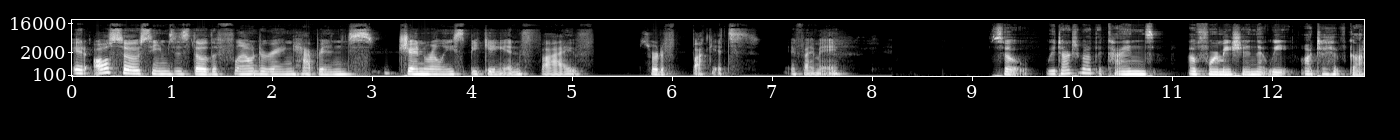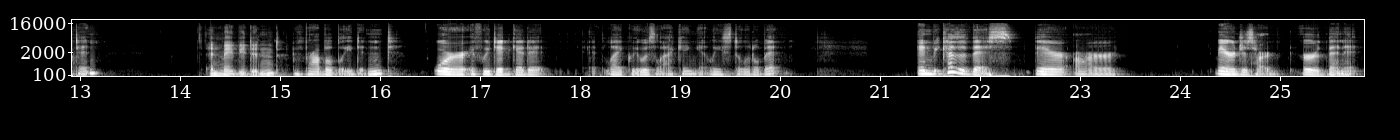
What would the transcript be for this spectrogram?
it also seems as though the floundering happens generally speaking in five sort of buckets, if I may. So we talked about the kinds of formation that we ought to have gotten. And maybe didn't. and probably didn't. Or if we did get it, it likely was lacking at least a little bit. And because of this, there are marriage is harder than it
